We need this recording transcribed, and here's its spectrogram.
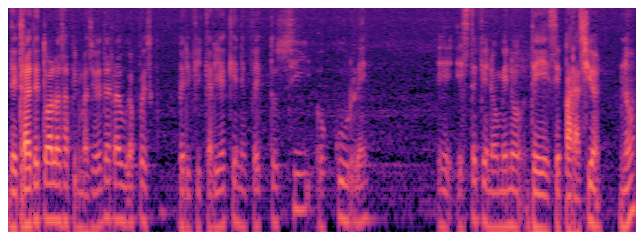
detrás de todas las afirmaciones de Raduga, pues verificaría que en efecto sí ocurre eh, este fenómeno de separación, ¿no?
